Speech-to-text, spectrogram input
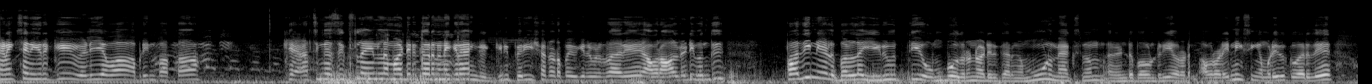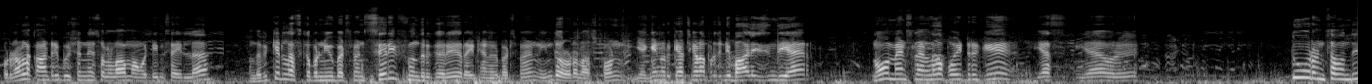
கனெக்ஷன் இருக்குது வெளியே வா அப்படின்னு பார்த்தா கேட்சுங்க சிக்ஸ் லைனில் மாட்டிருக்காருன்னு நினைக்கிறேன். இங்கே கிரி பெரிய ஷாட்டோட போய் விக்கெட் விடுறாரு அவர் ஆல்ரெடி வந்து பதினேழு பல்ல இருபத்தி ஒம்பது ரன் ஆடி இருக்காருங்க மூணு மேக்ஸிமம் ரெண்டு பவுண்டரி அவரோட அவரோட இன்னிங்ஸ் இங்கே முடிவுக்கு வருது. ஒரு நல்ல கான்ட்ரிபியூஷன்னே சொல்லலாம் அவங்க டீம் சைடில் அந்த விக்கெட் லாஸ்க்கு அப்புறம் நியூ பேட்ஸ்மேன் செரிஃப் வந்திருக்காரு ரைட் ஹேண்டர் பேட்ஸ்மேன் இந்த ஓரோட லாஸ்ட் ஒன் எகைன் ஒரு கேட்ச் ஆப்பர்ச்சுனிட்டி பால் இஸ் இந்த ஏர் நோ மேன்ஸ் லைனில் தான் போயிட்டு இருக்கு. எஸ் இங்கே ஒரு டூ ரன்ஸை வந்து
